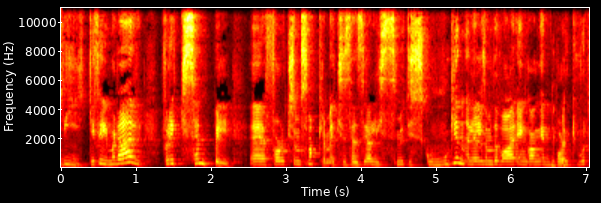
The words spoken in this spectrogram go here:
like filmer det er. F.eks. Eh, folk som snakker om eksistensialisme ute i skogen. Eller liksom, Det var en gang en bolk hvor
